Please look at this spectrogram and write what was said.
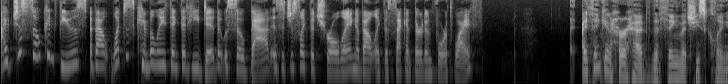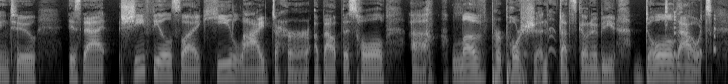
I'm just so confused about what does Kimberly think that he did that was so bad? Is it just like the trolling about like the second, third, and fourth wife? I think in her head, the thing that she's clinging to is that she feels like he lied to her about this whole uh, love proportion that's going to be doled out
